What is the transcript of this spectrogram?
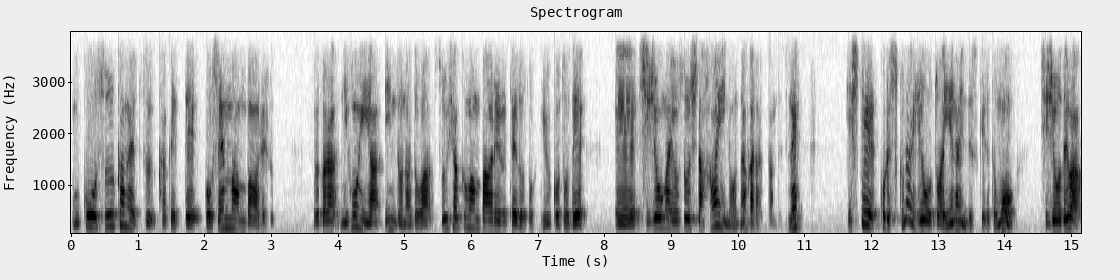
向こう数ヶ月かけて5000万バーレル。それから日本やインドなどは数百万バーレル程度ということで、えー、市場が予想した範囲の中だったんですね。決してこれ少ない量とは言えないんですけれども、市場では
